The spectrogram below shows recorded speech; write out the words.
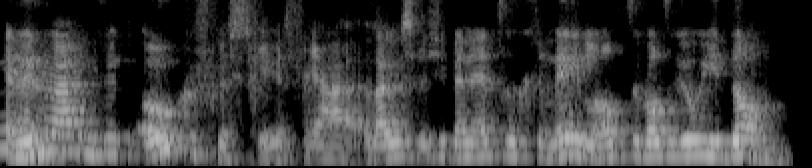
En hun waren natuurlijk ook gefrustreerd. Van ja, luister eens, je bent net terug in Nederland. Wat wil je dan?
